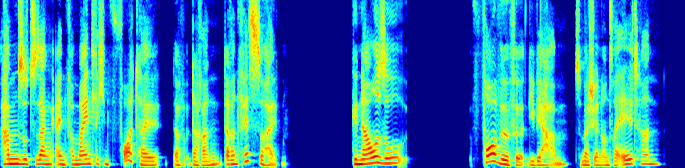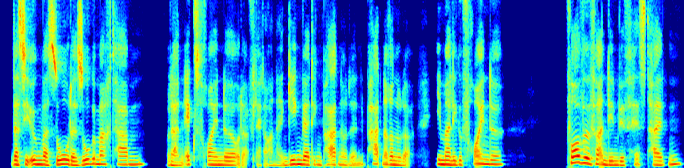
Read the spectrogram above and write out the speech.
haben sozusagen einen vermeintlichen Vorteil daran, daran festzuhalten. Genauso Vorwürfe, die wir haben, zum Beispiel an unsere Eltern, dass sie irgendwas so oder so gemacht haben, oder an Ex-Freunde oder vielleicht auch an einen gegenwärtigen Partner oder eine Partnerin oder ehemalige Freunde. Vorwürfe, an denen wir festhalten,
